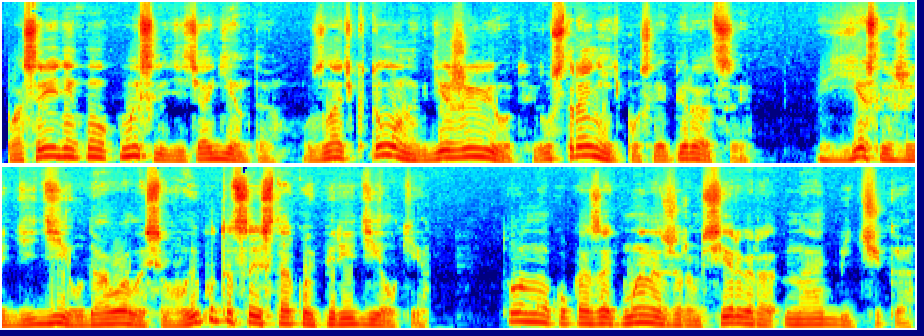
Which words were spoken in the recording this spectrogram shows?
Посредник мог выследить агента, узнать, кто он и где живет, и устранить после операции. Если же Диди удавалось выпутаться из такой переделки, то он мог указать менеджерам сервера на обидчика.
